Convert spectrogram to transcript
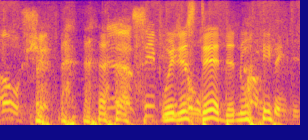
Oh shit! yeah, We just did, didn't we? thinking.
